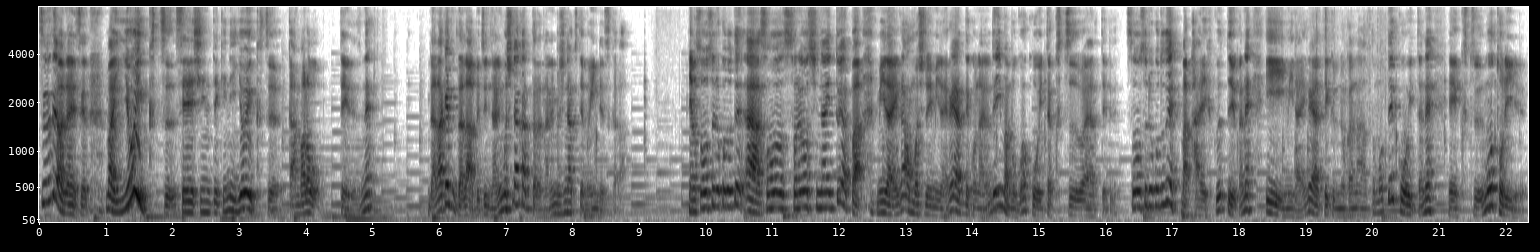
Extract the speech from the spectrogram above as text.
苦痛ではないですけど、まあ、良い苦痛、精神的に良い苦痛、頑張ろうっていうですね。だらけてたら別に何もしなかったら何もしなくてもいいんですから。でもそうすることで、ああそう、それをしないとやっぱ未来が面白い未来がやってこないので、今僕はこういった苦痛はやってる。そうすることで、まあ回復っていうかね、いい未来がやってくるのかなと思って、こういったね、えー、苦痛も取り入れる。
